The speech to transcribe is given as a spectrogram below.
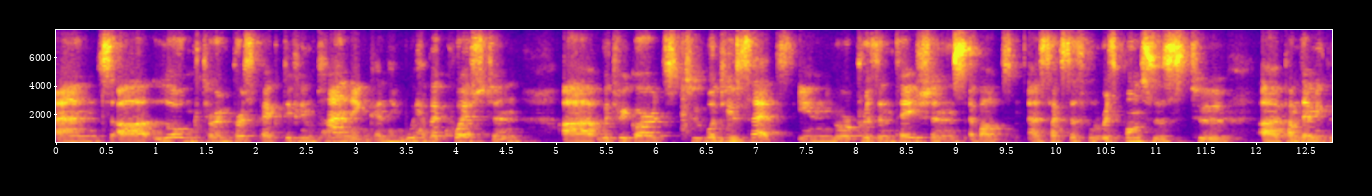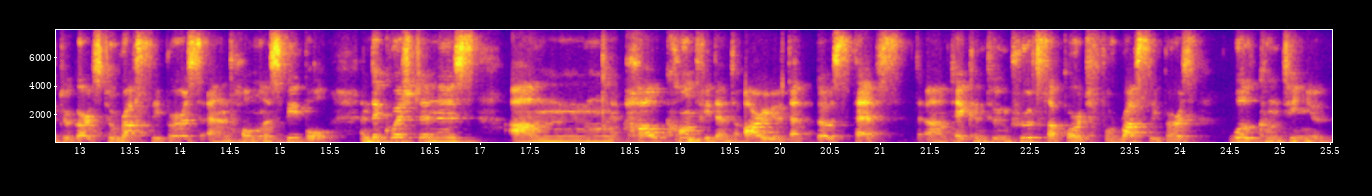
and uh, long-term perspective in planning. And we have a question uh, with regards to what you said in your presentations about uh, successful responses to uh, pandemic with regards to rough sleepers and homeless people. And the question is, um, how confident are you that those steps um, taken to improve support for rough sleepers will continue?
